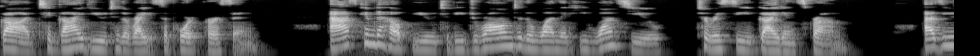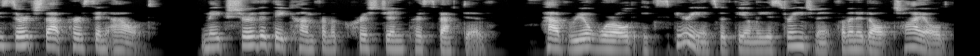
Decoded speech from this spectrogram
God to guide you to the right support person. Ask him to help you to be drawn to the one that he wants you to receive guidance from. As you search that person out, make sure that they come from a Christian perspective, have real world experience with family estrangement from an adult child,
